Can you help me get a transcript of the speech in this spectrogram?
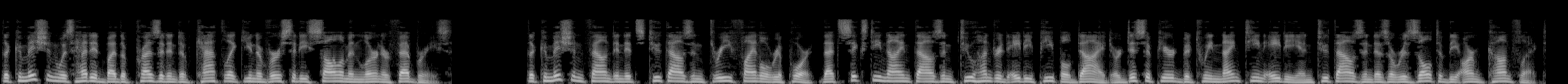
The commission was headed by the president of Catholic University Solomon Lerner Febres. The Commission found in its 2003 final report that 69,280 people died or disappeared between 1980 and 2000 as a result of the armed conflict.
